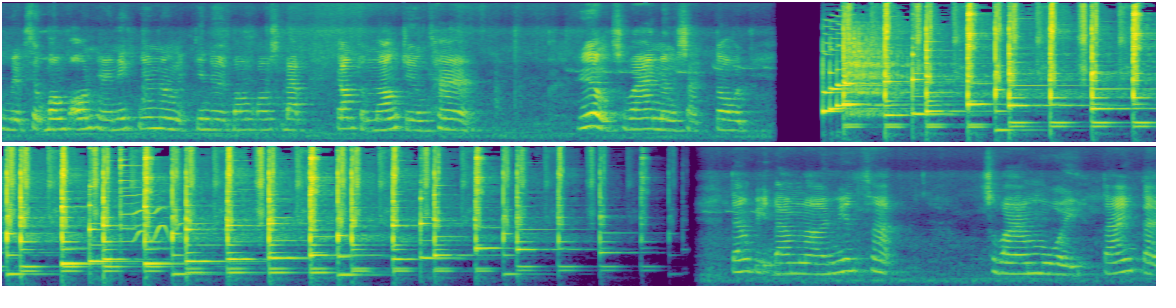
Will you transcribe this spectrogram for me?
ជំរាបសួរបងប្អូនថ្ងៃនេះខ្ញុំនឹងនិទានឲ្យបងប្អូនស្ដាប់ចំចំណងជើងថារឿងស្វានិងសត្វតូចតាំងពីដើមឡើយមានសត្វស្វាមួយតែងតែ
